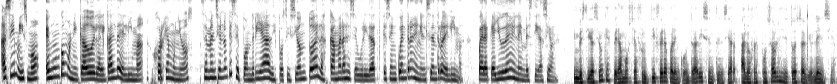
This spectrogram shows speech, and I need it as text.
Asimismo, en un comunicado del alcalde de Lima, Jorge Muñoz, se mencionó que se pondría a disposición todas las cámaras de seguridad que se encuentran en el centro de Lima, para que ayuden en la investigación. Investigación que esperamos sea fructífera para encontrar y sentenciar a los responsables de toda esta violencia,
